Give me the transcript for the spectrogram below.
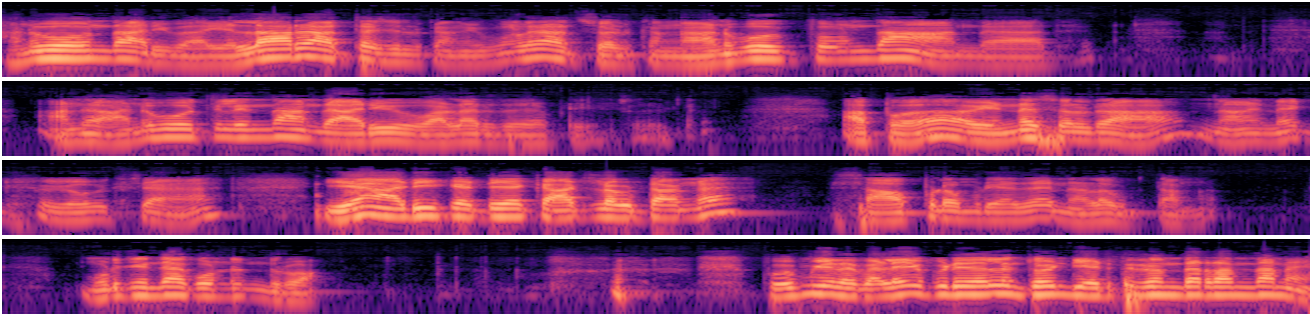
அனுபவம் தான் அறிவா? எல்லாரும் அத்தை சொல்லியிருக்காங்க இவங்களும் அதை சொல்லியிருக்காங்க அனுபவிப்பவன் தான் அந்த அது. அந்த அனுபவத்துலேருந்து தான் அந்த அறிவு வளருது அப்படின்னு சொல்லிட்டு. அப்போ அவ என்ன சொல்கிறா நான் என்ன யோசித்தேன் ஏன் அடிக்கட்டையே காட்டில் விட்டாங்க? சாப்பிட முடியாத நில விட்டாங்க. முடிஞ்சிருந்தா கொண்டு வந்துடுவான் பூமியில் விளையக்கூடியதெல்லாம் தோண்டி எடுத்துகிட்டு வந்துடுறான் தானே.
